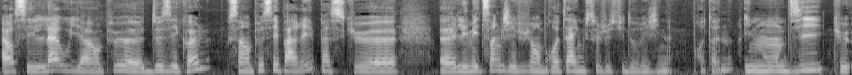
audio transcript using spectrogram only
Alors, c'est là où il y a un peu euh, deux écoles, c'est un peu séparé, parce que euh, les médecins que j'ai vus en Bretagne, parce que je suis d'origine bretonne, ils m'ont dit que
